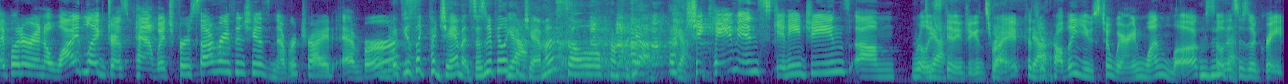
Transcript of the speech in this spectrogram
I put her in a wide leg dress pant, which for some reason she has never tried ever. It feels like pajamas. Doesn't it feel like yeah. pajamas? So comfortable. Yeah. yeah. She came in skinny jeans, um, really yeah. skinny jeans, right? Because you're probably used to wearing one look. Mm -hmm. So this is a great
